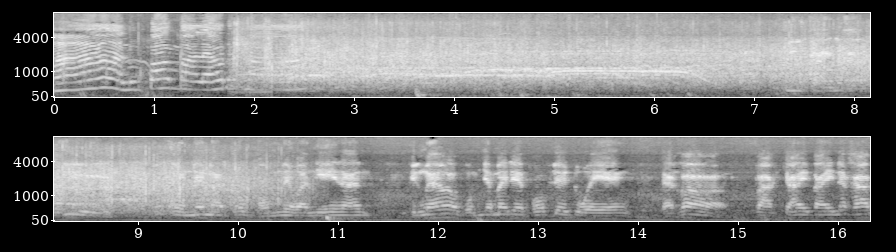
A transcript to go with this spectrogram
อ่าลุงป้อมมาแล้วนะคะดีใจนะครับที่ทุกคนได้มาพบผมในวันนี้นั้น ถึงแม้ว่าผมจะไม่ได้พบด้วยตัวเอง แต่ก็ฝากใจไปนะครับ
